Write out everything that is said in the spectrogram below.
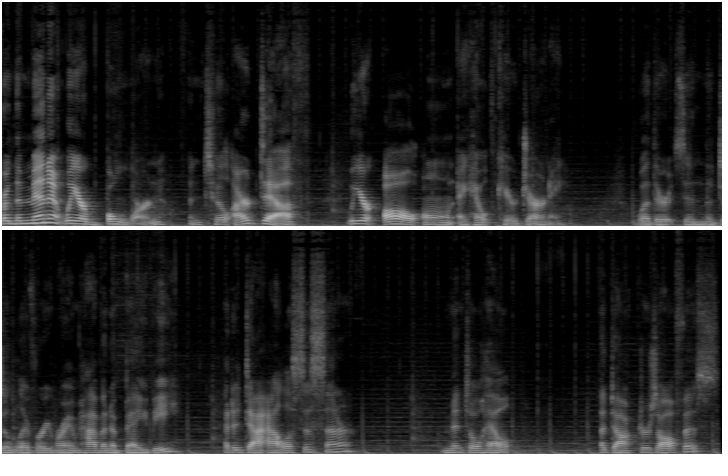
From the minute we are born until our death, we are all on a healthcare journey, whether it's in the delivery room having a baby, at a dialysis center, mental health, a doctor's office,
